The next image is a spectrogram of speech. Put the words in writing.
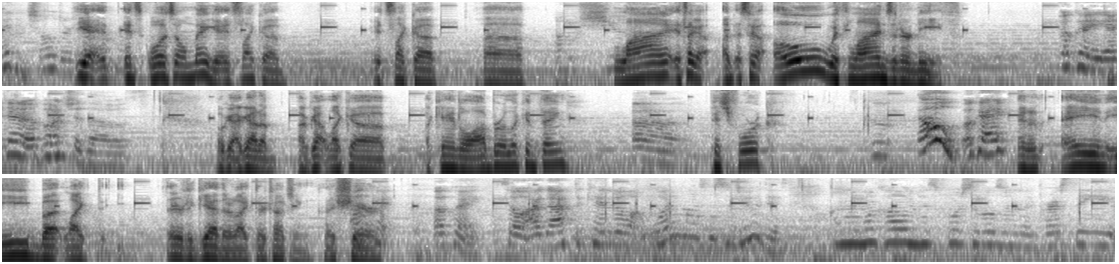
Head and shoulders. yeah, it, it's well, it's omega. It's like a it's like a uh, Oh line. It's like a it's like a O with lines underneath. Okay, I got a bunch of those. Okay, I got a I've got like a a candelabra looking thing, Uh. pitchfork, Oh, okay. and an A and E, but like they're together, like they're touching. They share. Okay. Okay. So I got the candle. What am I supposed to do with this? Only one column has four symbols, and then press the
